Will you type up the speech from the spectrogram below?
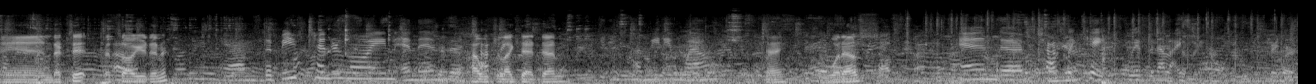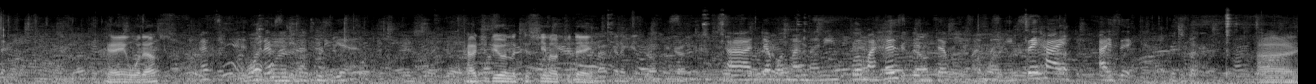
And that's it? That's all your dinner? Um, the beef tenderloin and then the How would you like that done? Medium well Okay. And what else? and uh, chocolate cake with vanilla ice cream for dessert. Okay, and what else? That's it. What else do you want to get? How'd you do in the casino today? Uh, doubled my money. Well, my husband doubled my money. Say hi, Isaac. Hi.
